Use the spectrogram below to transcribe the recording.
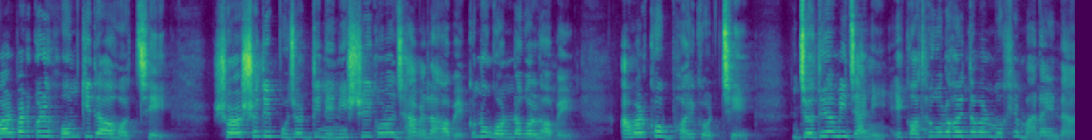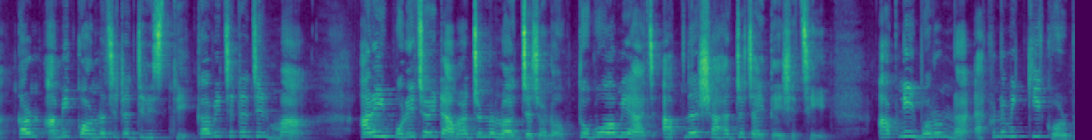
বারবার করে হুমকি দেওয়া হচ্ছে। সরস্বতী পুজোর দিনে নিশ্চয়ই কোনো ঝামেলা হবে, কোনো গণ্ডগোল হবে। আমার খুব ভয় করছে। যদিও আমি জানি, এই কথাগুলো হয়তো আমার মুখে মানায় না, কারণ আমি কর্ণ চ্যাটার্জির স্ত্রী, কাবির চ্যাটার্জির মা। আর এই পরিচয়টা আমার জন্য লজ্জাজনক, তবুও আমি আজ আপনার সাহায্য চাইতে এসেছি। আপনি বলুন না, এখন আমি কি করব।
